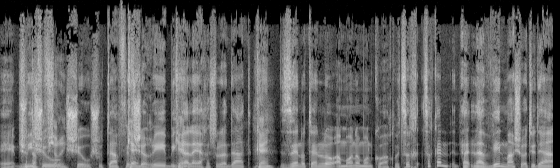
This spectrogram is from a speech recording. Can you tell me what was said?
אה, מישהו אפשרי. שהוא שותף כן, אפשרי בגלל כן. היחס שלו לדת, כן. זה נותן לו המון המון כוח, וצריך כאן להבין משהו, אתה יודע,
